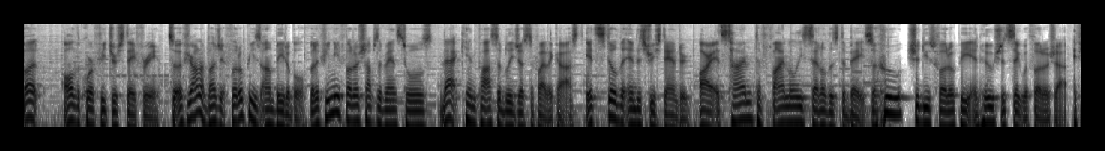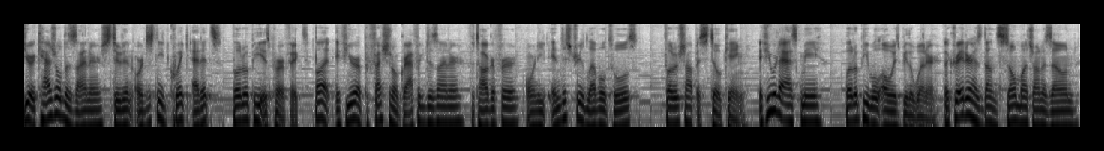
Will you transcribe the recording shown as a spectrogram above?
but all the core features stay free. So if you're on a budget, Photopea is unbeatable, but if you need Photoshop's advanced tools, that can possibly justify the cost. It's still the industry standard. Alright, it's time to finally settle this debate. So who should use Photopea and who should stick with Photoshop? If you're a casual designer, student, or just need quick edits, Photopea is perfect. But if you're a professional graphic designer, photographer, or need industry level tools, Photoshop is still king. If you were to ask me, Photopea will always be the winner. The creator has done so much on his own,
